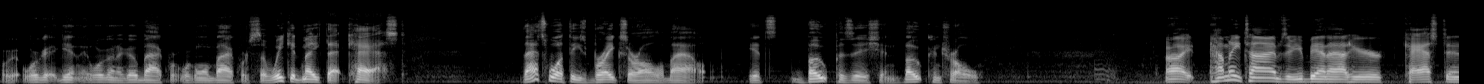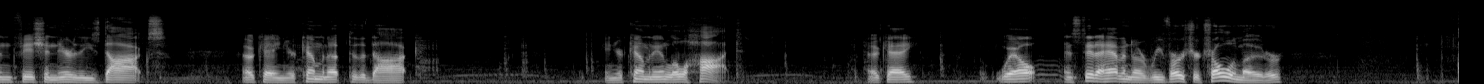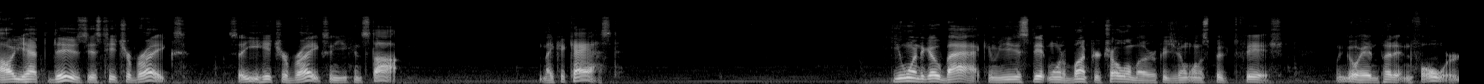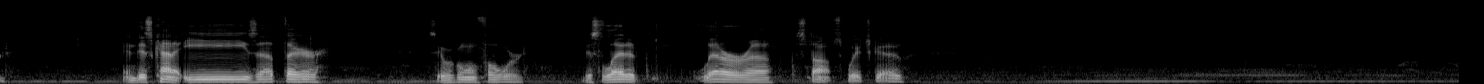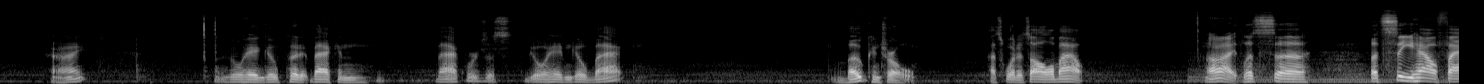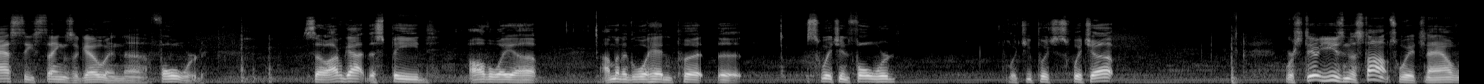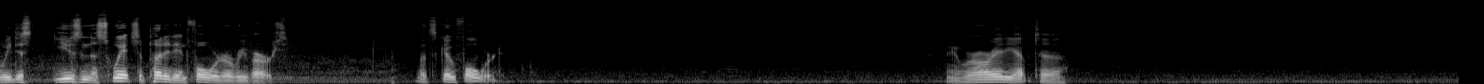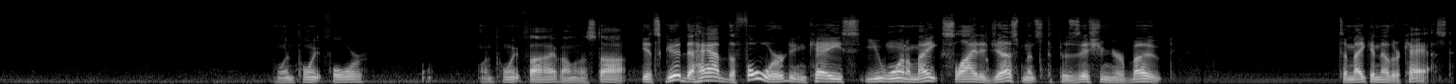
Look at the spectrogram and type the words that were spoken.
We're, we're getting, we're gonna go backward, we're going backwards. So we could make that cast. That's what these brakes are all about. It's boat position, boat control. All right, how many times have you been out here casting, fishing near these docks? Okay, and you're coming up to the dock and you're coming in a little hot. Okay, well, instead of having to reverse your trolling motor, all you have to do is just hit your brakes. So you hit your brakes and you can stop. Make a cast you wanted to go back and you just didn't want to bump your trolling motor because you don't want to spook the fish, we can go ahead and put it in forward and just kind of ease up there. See, we're going forward. Just let it, let our uh, stomp switch go. All right. We'll go ahead and go put it back in backwards. Let's go ahead and go back. Boat control. That's what it's all about. All right, let's uh, let's see how fast these things are going uh, forward. So I've got the speed all the way up. I'm gonna go ahead and put the switch in forward, which you push the switch up. We're still using the stomp switch now. We just using the switch to put it in forward or reverse. Let's go forward. And we're already up to one point four, 1.5, I'm to stop. It's good to have the forward in case you want to make slight adjustments to position your boat to make another cast.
